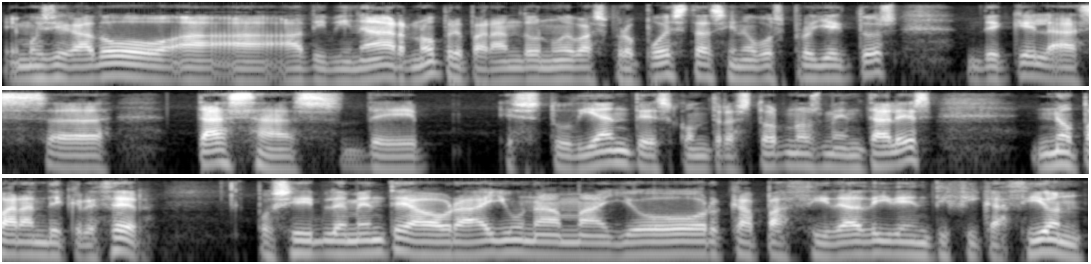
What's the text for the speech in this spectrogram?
hemos llegado a, adivinar, ¿no? preparando nuevas propuestas y nuevos proyectos de que las eh, tasas de estudiantes con trastornos mentales no paran de crecer. Posiblemente ahora hay una mayor capacidad de identificación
